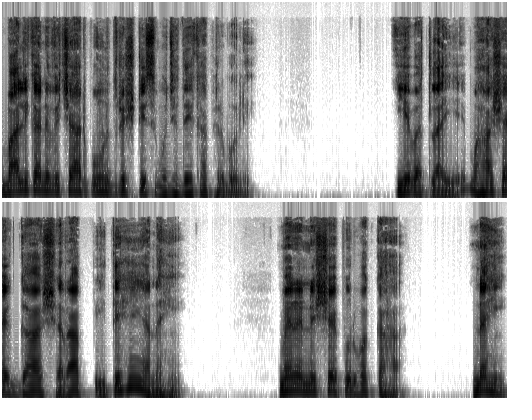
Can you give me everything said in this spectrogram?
बालिका ने विचारपूर्ण दृष्टि से मुझे देखा, फिर बोली, ये बतलाइए, महाशय गा शराब पीते हैं या नहीं? मैंने निश्चयपूर्वक कहा, नहीं,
